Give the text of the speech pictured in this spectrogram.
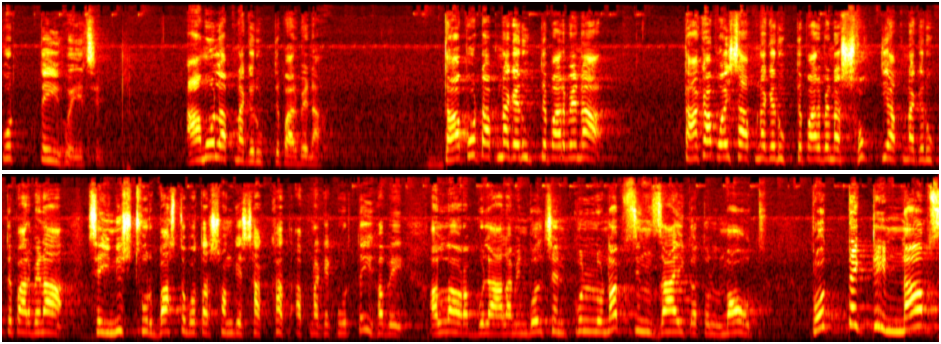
করতেই হয়েছে। আমল আপনাকে রুখতে পারবে না, দাপট আপনাকে রুখতে পারবে না, টাকা পয়সা আপনাকে রুখতে পারবে না, শক্তি আপনাকে রুখতে পারবে না, সেই নিষ্ঠুর বাস্তবতার সঙ্গে সাক্ষাৎ আপনাকে করতেই হবে। আল্লাহ রাব্বুল্লাহ আলমিন বলছেন, কুল্লু নফসিন জাইকাতুল মৌত প্রত্যেকটি নাফস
